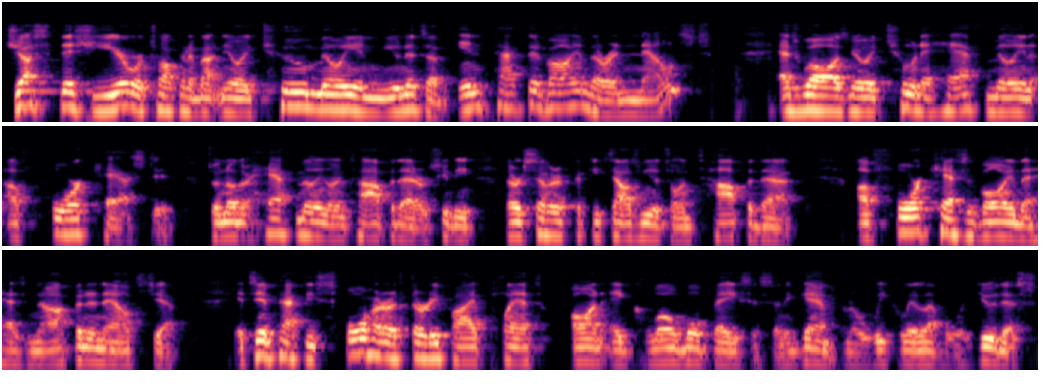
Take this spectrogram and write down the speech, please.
Just this year, we're talking about nearly 2 million units of impacted volume that are announced, as well as nearly 2.5 million of forecasted. So another half million on top of that, or excuse me, there are 750,000 units on top of that of forecasted volume that has not been announced yet. It's impact these 435 plants on a global basis. And again, on a weekly level, we do this.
